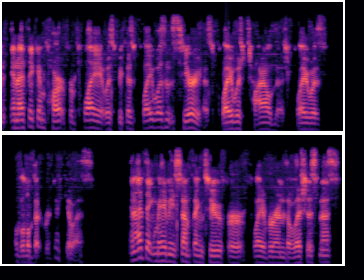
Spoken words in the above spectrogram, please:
And, and I think in part for play, it was because play wasn't serious. Play was childish. Play was a little bit ridiculous. And I think maybe something too for flavor and deliciousness.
